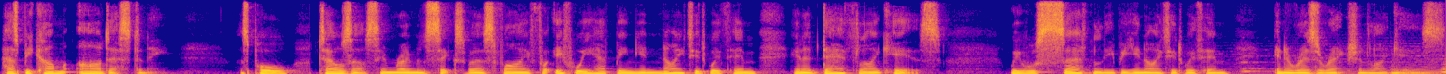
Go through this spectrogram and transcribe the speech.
has become our destiny. As Paul tells us in Romans 6, verse 5 For if we have been united with him in a death like his, we will certainly be united with him in a resurrection like his.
